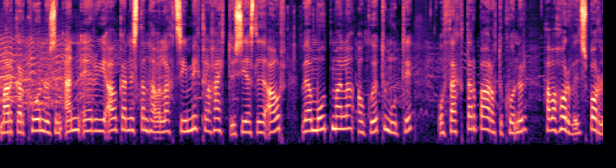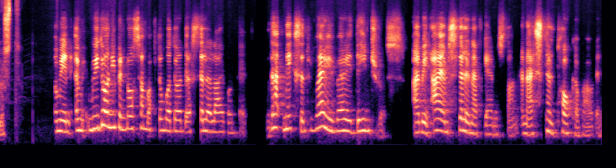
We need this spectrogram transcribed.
Margar konur sem enn eru í Afganistan hafa lagt sér í mikla hættu síðastlið ár við að mótmæla á götum úti og þekktar baráttu konur hafa horfið sporlust. I mean, I mean, we don't even know some of them whether they're still alive or dead. That makes it very, very dangerous. I mean, I am still in Afghanistan and I still talk about it.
